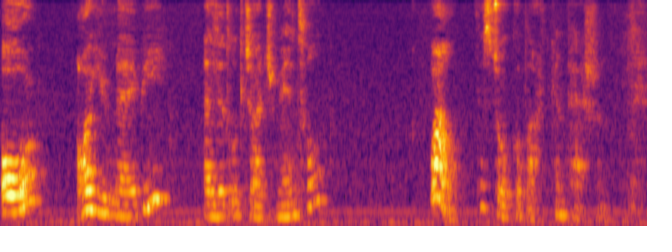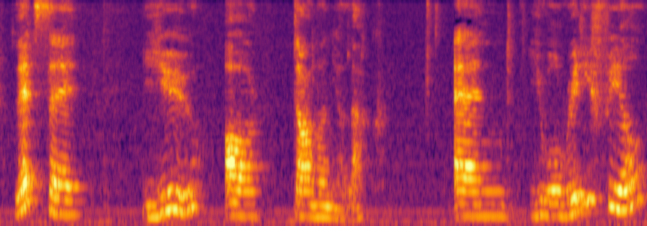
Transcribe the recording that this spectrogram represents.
Or are you maybe a little judgmental? Well, let's talk about compassion. Let's say you are down on your luck and you already feel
